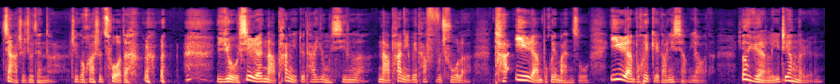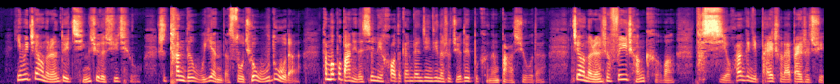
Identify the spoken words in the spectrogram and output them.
价值就在哪儿。这个话是错的。有些人哪怕你对他用心了，哪怕你为他付出了，他依然不会满足，依然不会给到你想要的。要远离这样的人。因为这样的人对情绪的需求是贪得无厌的，所求无度的。他们不把你的心里耗得干干净净的，是绝对不可能罢休的。这样的人是非常渴望，他喜欢跟你掰扯来掰扯去，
